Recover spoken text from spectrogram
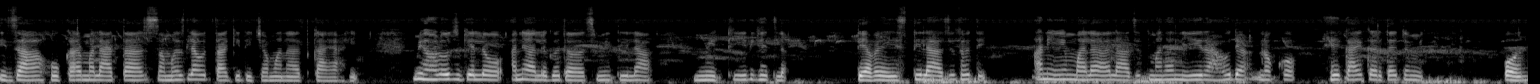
तिचा होकार मला आता समजला होता की तिच्या मनात काय आहे. मी हळूच गेलो आणि अलगदच मी तिला मिठीत घेतलं. त्यावेळेस ती लाजत होती. आणि मला लाजत म्हणाली राहू द्या नको. हे काय करताय तुम्ही? पण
